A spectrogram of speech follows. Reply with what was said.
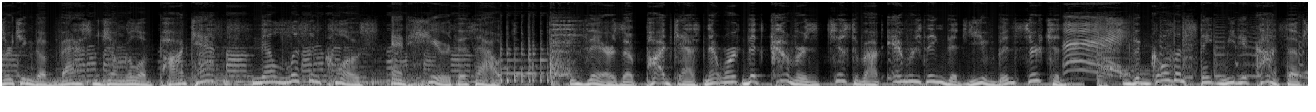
searching the vast jungle of podcasts? Now listen close and hear this out. There's a podcast network that covers just about everything that you've been searching. Hey! The Golden State Media Concepts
